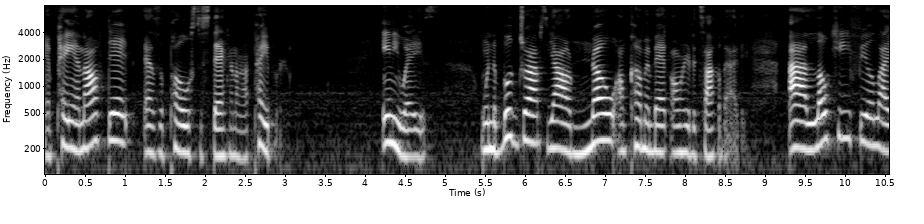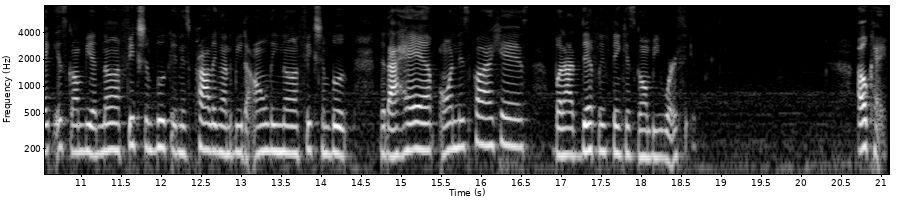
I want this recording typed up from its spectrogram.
and paying off debt as opposed to stacking our paper. Anyways, when the book drops, y'all know I'm coming back on here to talk about it. I low key feel like it's gonna be a nonfiction book, and it's probably gonna be the only nonfiction book that I have on this podcast, but I definitely think it's gonna be worth it. Okay,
